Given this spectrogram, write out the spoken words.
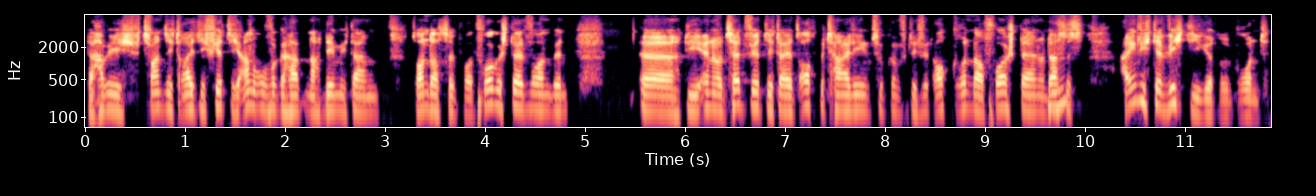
da habe ich 20, 30, 40 Anrufe gehabt, nachdem ich da im Sonntagsreport vorgestellt worden bin. Äh, die NOZ wird sich da jetzt auch beteiligen, zukünftig wird auch Gründer vorstellen. Und mhm. das ist eigentlich der wichtigere Grund.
